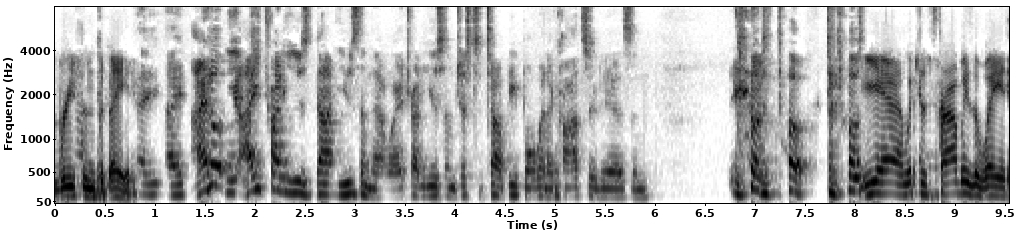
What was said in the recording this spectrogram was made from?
Reasoned debate. I, I, I don't. I try to use not use them that way. I try to use them just to tell people when a concert is, and you know, to, po- to post. Yeah, which is probably the way it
